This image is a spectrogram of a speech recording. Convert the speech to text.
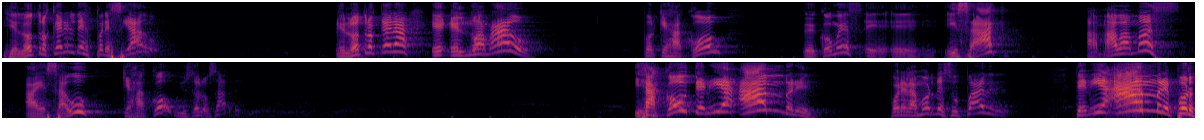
Y el otro que era el despreciado. El otro que era el, no amado. Porque Jacob, ¿cómo es? Eh, Isaac amaba más a Esaú que a Jacob, y usted lo sabe. Y Jacob tenía hambre por el amor de su padre. Tenía hambre por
